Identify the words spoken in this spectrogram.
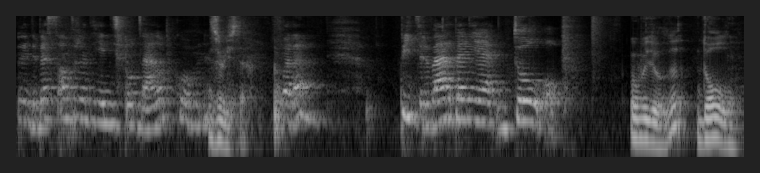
de beste antwoorden zijn degene die spontaan opkomen. Hè. Zo is het. Voilà. Pieter, waar ben jij dol op? Hoe bedoel je? Dol?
